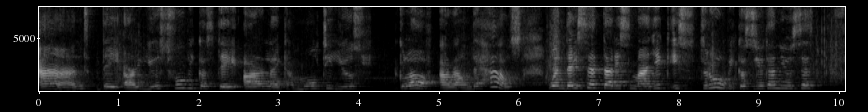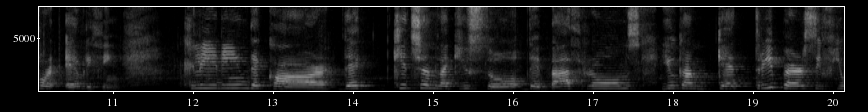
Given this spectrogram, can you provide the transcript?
And they are useful because they are like a multi-use glove around the house. When they said that is magic it's true because you can use it for everything. Cleaning the car the kitchen like you saw the bathrooms. You can get three pairs if you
